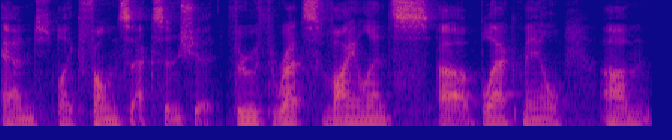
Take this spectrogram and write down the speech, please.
and like phone sex and shit. Through threats, violence, uh, blackmail, um,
